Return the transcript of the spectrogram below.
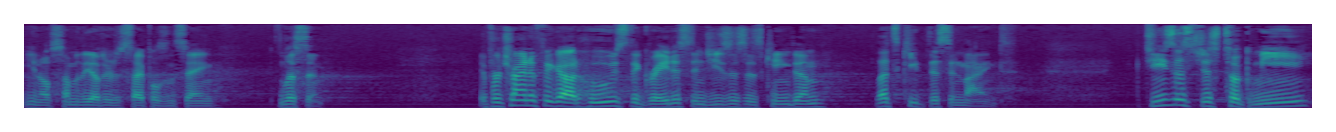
you know, some of the other disciples and saying, listen, if we're trying to figure out who's the greatest in Jesus' kingdom, let's keep this in mind. Jesus just took me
